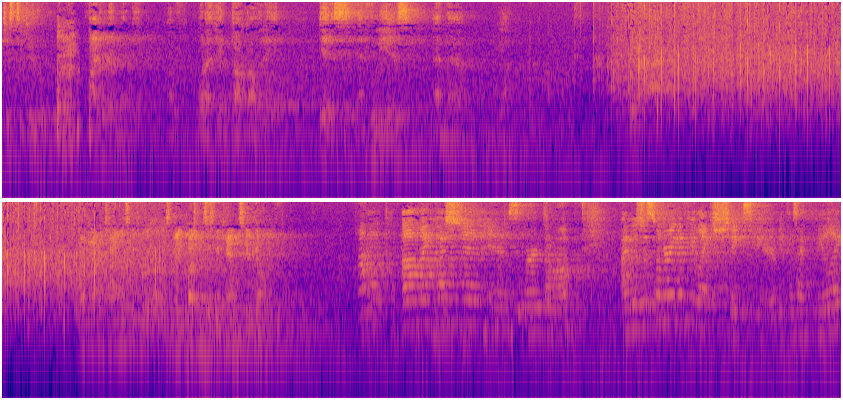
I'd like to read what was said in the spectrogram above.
just to do my version of, of what I think Doc Holliday is and who he is. And uh, yeah. Running out of time. Let's get through as many questions as we can. Let's keep going. Hi. Um, my question is for Dom. I was just wondering if you like Shakespeare because I feel like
